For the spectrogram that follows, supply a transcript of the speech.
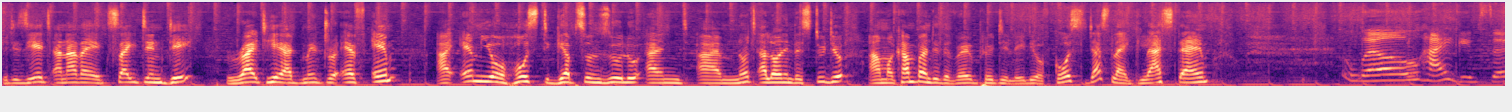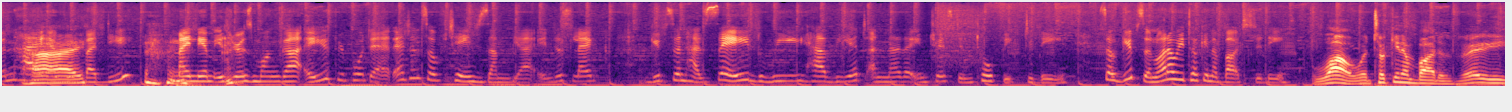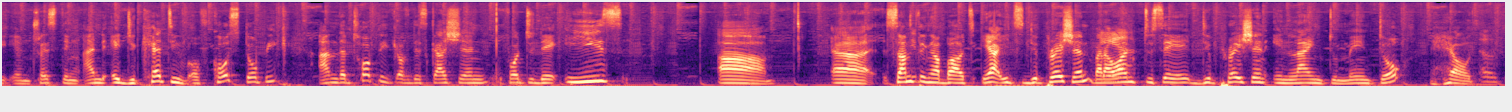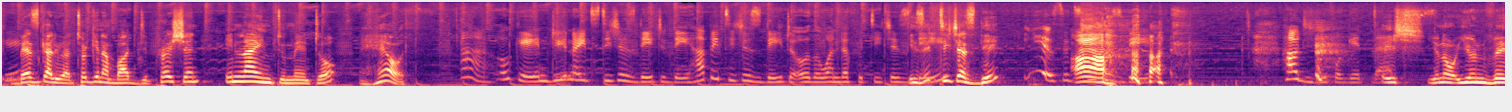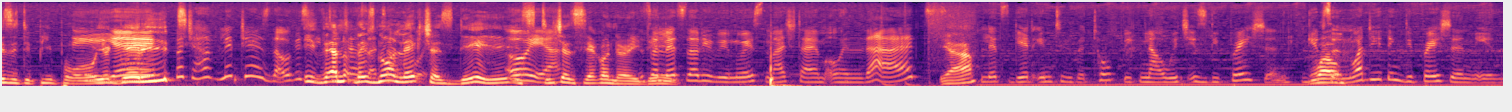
It is yet another exciting day right here at Metro FM. I am your host, Gibson Zulu, and I'm not alone in the studio. I'm accompanied with a very pretty lady, of course, just like last time. Well, hi Gibson. Hi, Hi. everybody. My name is Rose Mwanga, a youth reporter at Agents of Change Zambia. And just like Gibson has said, we have yet another interesting topic today. So, Gibson, what are we talking about today? Wow, we're talking about a very interesting and educative, of course, topic. And the topic of discussion for today is uh, uh, something about, yeah, it's depression, but I want to say depression in line to mental health. Okay. Basically, we are talking about depression in line to mental health. Ah, okay. And do you know it's Teachers' Day today? Happy Teachers' Day to all the wonderful teachers. Is Day. it Teachers' Day? Yes, it's Ah. Teachers' Day. How did you forget that? Ish, you know, university people, you Yes, get it? But you have lectures, though. Obviously, no- there's no lectures day. Oh, it's yeah. teachers secondary So day. let's not even waste much time on that. yeah. Let's get into the topic now, which is depression. Gibson, Well- what do you think depression is?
